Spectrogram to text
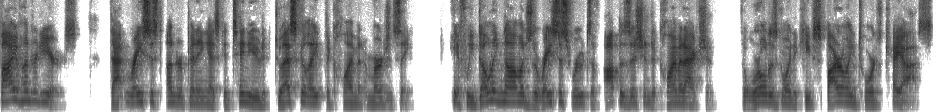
500 years, that racist underpinning has continued to escalate the climate emergency. If we don't acknowledge the racist roots of opposition to climate action, the world is going to keep spiraling towards chaos.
